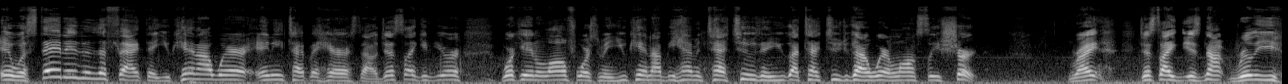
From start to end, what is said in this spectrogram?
It was stated in the fact that you cannot wear any type of hairstyle. Just like if you're working in law enforcement, you cannot be having tattoos, and you got tattoos, you gotta wear a long sleeve shirt, right? Just like it's not really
